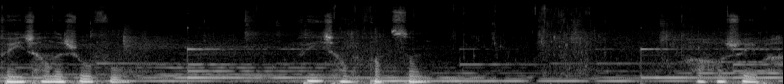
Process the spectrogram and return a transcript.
非常的舒服，非常的放松。好睡吧。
